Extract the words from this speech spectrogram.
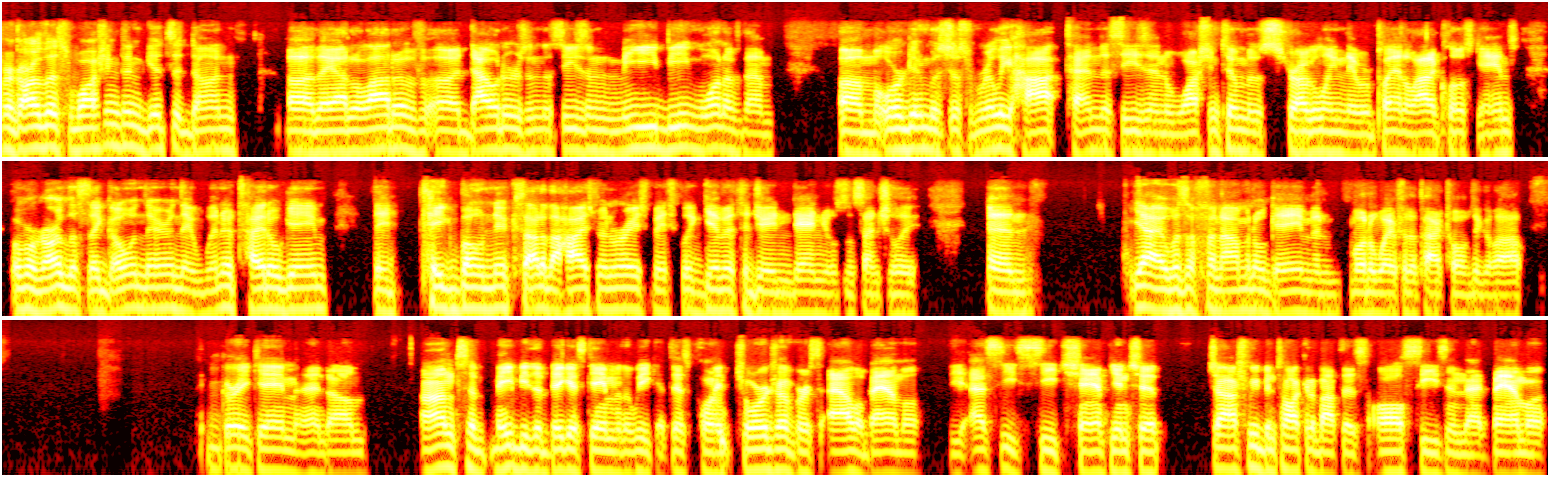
regardless, Washington gets it done. Uh, they had a lot of uh, doubters in the season, me being one of them. Um, Oregon was just really hot 10 the season. Washington was struggling. They were playing a lot of close games. But regardless, they go in there and they win a title game. They take Bo Nix out of the Heisman race, basically give it to Jayden Daniels, essentially. And yeah, it was a phenomenal game, and what a way for the Pac-12 to go out. Great game, and um, on to maybe the biggest game of the week at this point: Georgia versus Alabama, the SEC championship. Josh, we've been talking about this all season. That Bama,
